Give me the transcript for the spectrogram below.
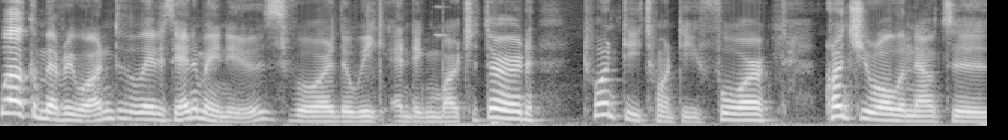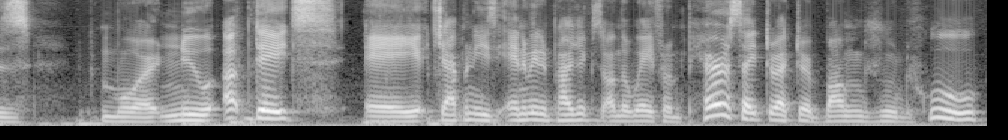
Welcome, everyone, to the latest anime news for the week ending March 3rd, 2024. Crunchyroll announces more new updates. A Japanese animated project is on the way from Parasite director Bong Joon Ho.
